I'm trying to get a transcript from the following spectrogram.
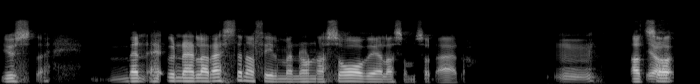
just det. Men under hela resten av filmen när hon har sovit eller som sådär då. Mm. Alltså, Ja.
